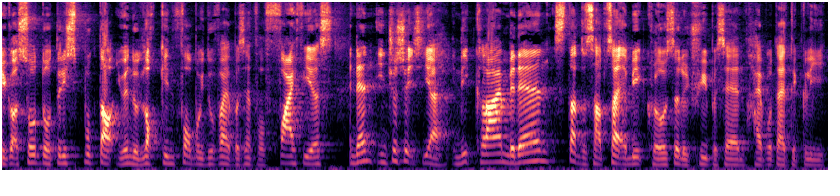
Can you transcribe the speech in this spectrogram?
you got so totally spooked out, you went to lock in 4.25% for 5 years, and then interest rates, yeah, indeed climb, but then start to subside a bit closer to 3% hypothetically,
